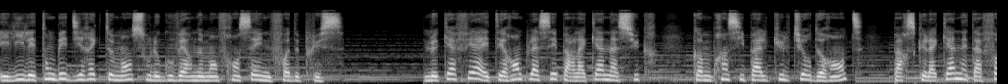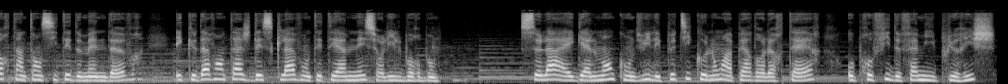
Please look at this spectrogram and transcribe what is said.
et l'île est tombée directement sous le gouvernement français une fois de plus. Le café a été remplacé par la canne à sucre, comme principale culture de rente, parce que la canne est à forte intensité de main-d'œuvre, et que davantage d'esclaves ont été amenés sur l'île Bourbon. Cela a également conduit les petits colons à perdre leurs terres, au profit de familles plus riches,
